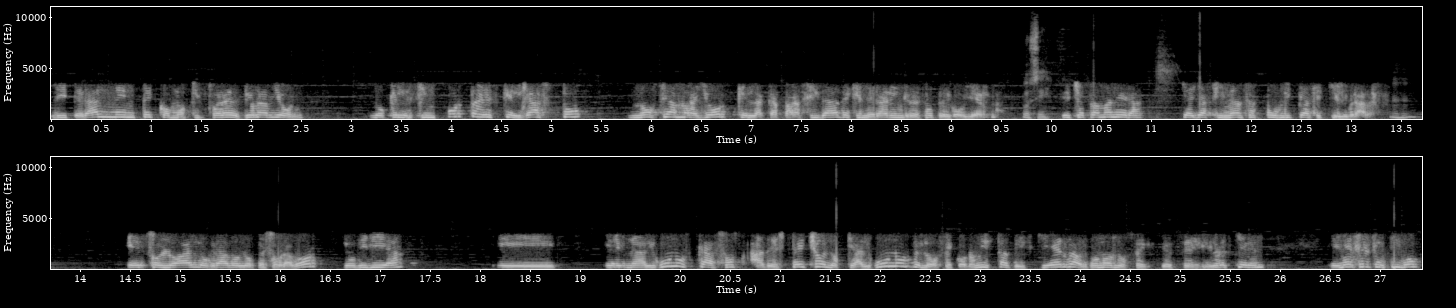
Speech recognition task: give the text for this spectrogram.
literalmente como si fuera desde un avión, lo que les importa es que el gasto no sea mayor que la capacidad de generar ingresos del gobierno. Pues sí. Dicho de otra manera, que haya finanzas públicas equilibradas. Eso lo ha logrado López Obrador, yo diría, eh, en algunos casos, a despecho de lo que algunos de los economistas de izquierda, algunos de los seguidores quieren, en ese sentido,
